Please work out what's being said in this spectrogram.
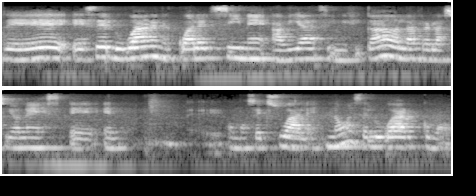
de ese lugar en el cual el cine había significado las relaciones eh, en, homosexuales, ¿no? Ese lugar como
